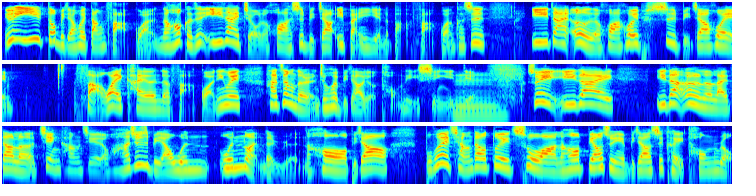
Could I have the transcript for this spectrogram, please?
因为一都比较会当法官，然后可是一代九的话是比较一板一眼的法法官，可是一代二的话会是比较会法外开恩的法官，因为他这样的人就会比较有同理心一点，所以一代。一旦二呢来到了健康街的话，他就是比较温温暖的人，然后比较不会强调对错啊，然后标准也比较是可以通融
